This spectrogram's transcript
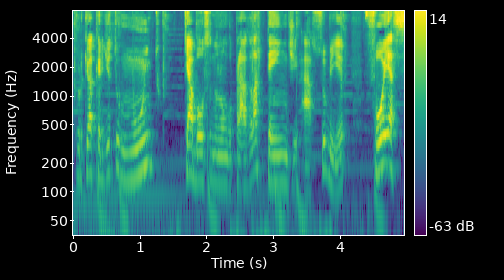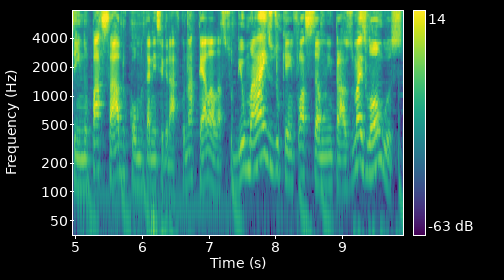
Porque eu acredito muito que a bolsa no longo prazo ela tende a subir. Foi assim no passado, como está nesse gráfico na tela, ela subiu mais do que a inflação em prazos mais longos,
